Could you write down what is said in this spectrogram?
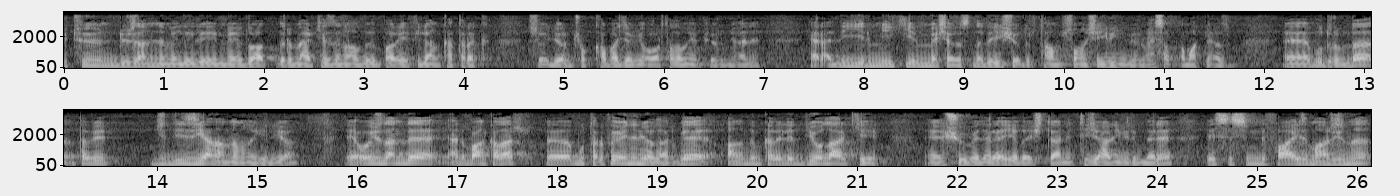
Bütün düzenlemeleri, mevduatları, merkezden aldığı parayı filan katarak söylüyorum. Çok kabaca bir ortalama yapıyorum yani. Herhalde 22-25 arasında değişiyordur. Tam son şeyi bilmiyorum. Hesaplamak lazım. E, bu durumda tabii ciddi ziyan anlamına geliyor. E, o yüzden de yani bankalar e, bu tarafa yöneliyorlar ve anladığım kadarıyla diyorlar ki e, şubelere ya da işte hani ticari birimlere e, siz şimdi faiz marjını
